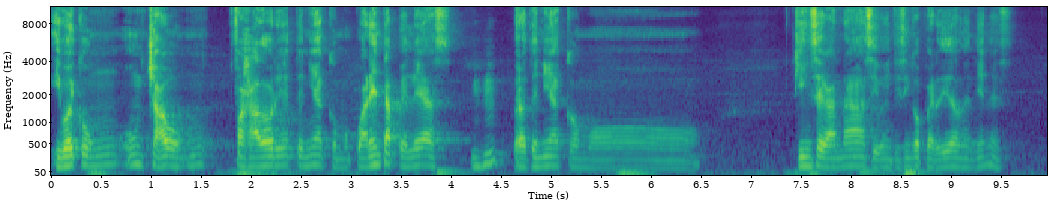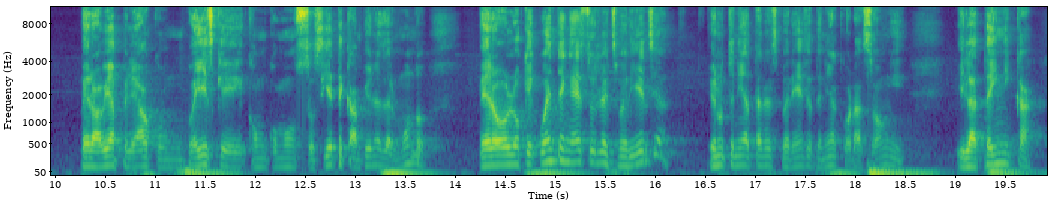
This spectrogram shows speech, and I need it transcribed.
Y voy con un, un chavo, un fajador, ¿eh? tenía como 40 peleas, uh -huh. pero tenía como 15 ganadas y 25 perdidas, ¿me entiendes? Pero había peleado con güeyes que, con como siete campeones del mundo. Pero lo que cuenta en esto es la experiencia. Yo no tenía tanta experiencia, tenía corazón y, y la técnica.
